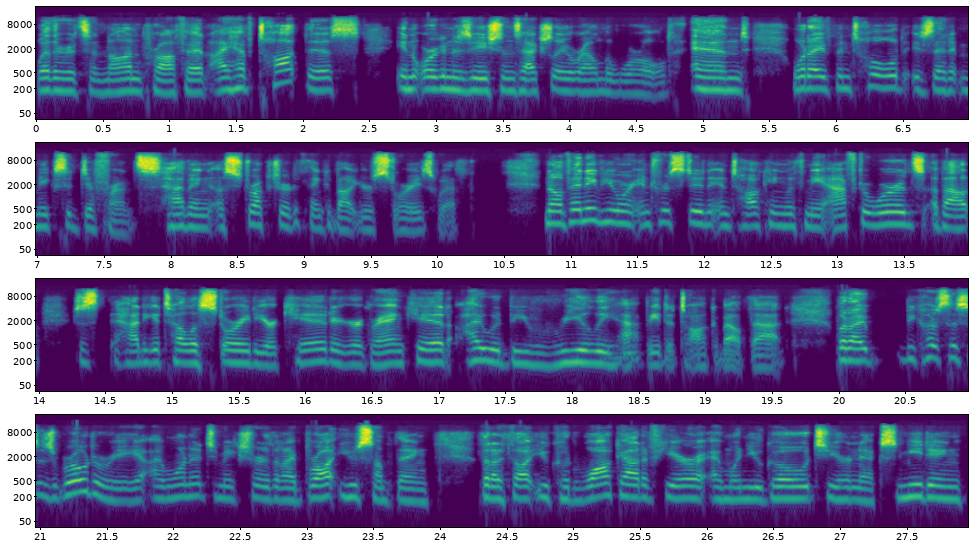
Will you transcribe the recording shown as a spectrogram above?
whether it's a nonprofit. I have taught this in organizations actually around the world. And what I've been told is that it makes a difference having a structure to think about your stories with. Now, if any of you are interested in talking with me afterwards about just how do you tell a story to your kid or your grandkid, I would be really mm-hmm. happy to talk about that. But I, because this is Rotary, I wanted to make sure that I brought you something that I thought you could walk out of here. And when you go to your next meeting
